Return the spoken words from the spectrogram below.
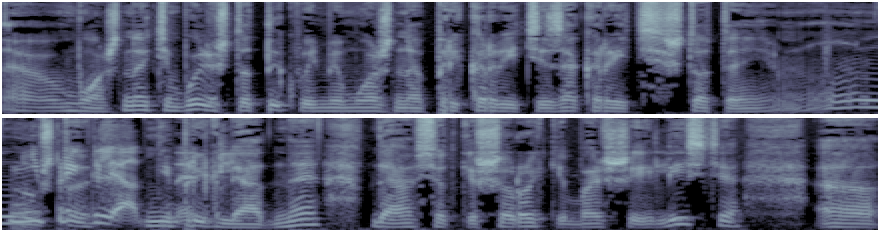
э, можно, тем более, что тыквами можно прикрыть и закрыть что-то ну, что- Неприглядное. неприглядное. Да, все таки широкие большие листья. Э,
